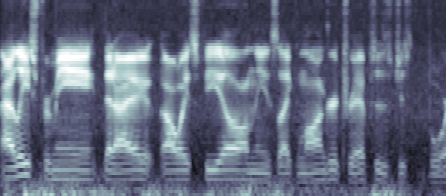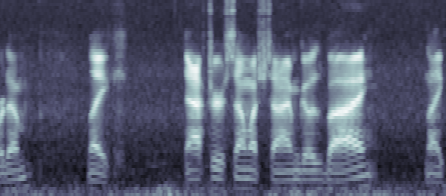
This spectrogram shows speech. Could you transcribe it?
at least for me, that I always feel on these like longer trips is just boredom. Like after so much time goes by, like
